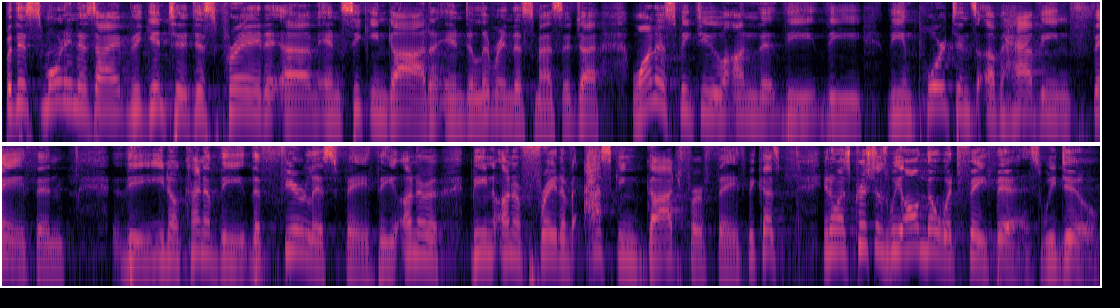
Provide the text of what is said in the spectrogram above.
But this morning, as I begin to just pray um, and seeking God in delivering this message, I want to speak to you on the, the, the, the importance of having faith and the you know kind of the the fearless faith the una, being unafraid of asking god for faith. Because you know as christians we all know what faith is. We do.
